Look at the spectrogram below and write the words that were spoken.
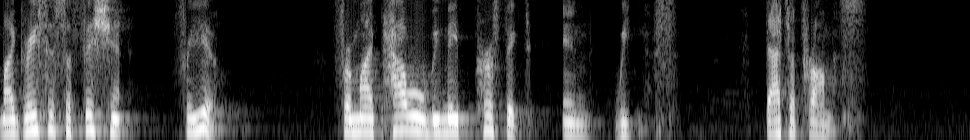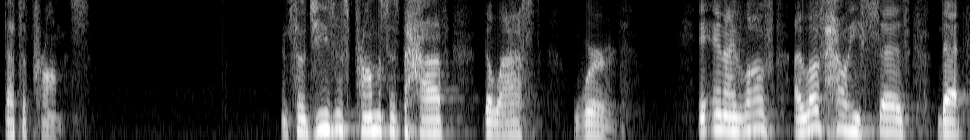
My grace is sufficient for you, for my power will be made perfect in weakness. That's a promise. That's a promise. And so Jesus promises to have the last word. And I love, I love how he says that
